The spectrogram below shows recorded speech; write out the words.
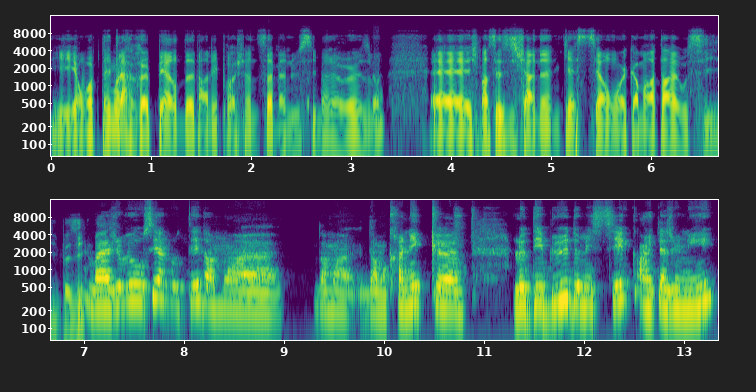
et on va peut-être Ouais. la reperdre dans les prochaines semaines aussi, malheureusement. Euh, je pense que Zishan a une question ou un commentaire aussi. Vas-y. Ben, je veux aussi ajouter dans mon, euh, dans ma, dans mon chronique que le début de Mystique en États-Unis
